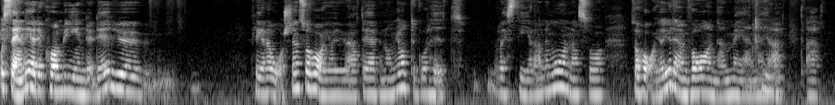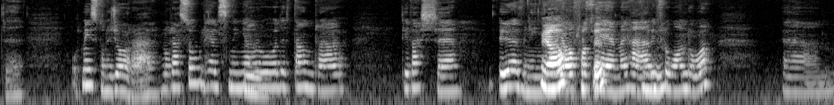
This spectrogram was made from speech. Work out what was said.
Och sen är det, kom det in, det, det är ju flera år sedan så har jag ju att även om jag inte går hit resterande månad så, så har jag ju den vanan med mig Mm. att, att eh, åtminstone göra några solhälsningar Mm. och lite andra diverse övningar Ja, jag har fått precis. med mig härifrån då. Ehm,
